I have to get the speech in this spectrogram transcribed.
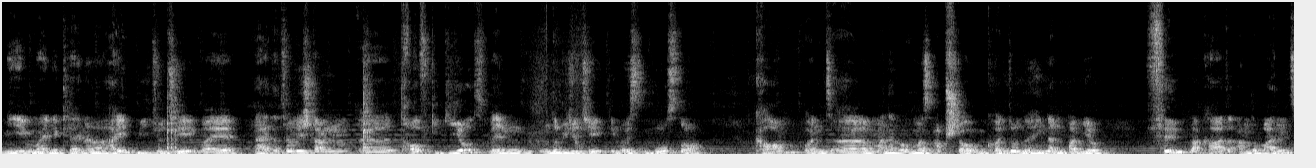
wie meine kleine Heimvideothek, weil er hat natürlich dann äh, drauf gegiert, wenn in der Videothek die neuesten Poster kam und äh, man dann irgendwas abstauben konnte und da hing dann bei mir Filmplakate an der Wand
